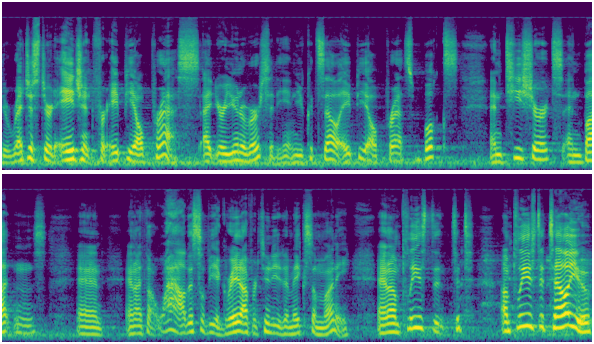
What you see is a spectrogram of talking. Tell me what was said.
the, registered agent for APL Press at your university? And you could sell APL Press books and t shirts and buttons. And, and I thought, wow, this will be a great opportunity to make some money. And I'm pleased to, to I'm pleased to tell you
